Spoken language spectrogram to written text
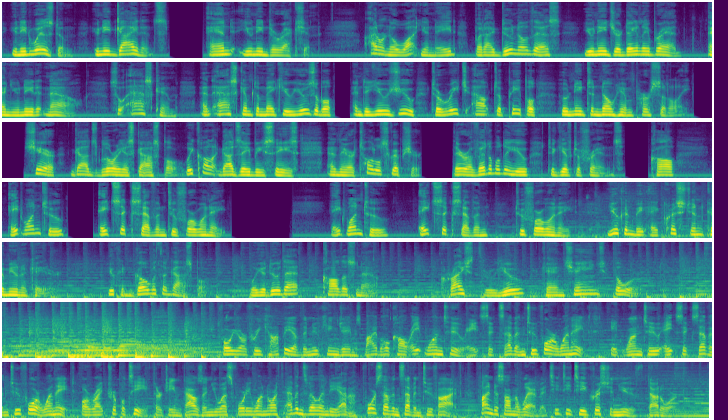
You need wisdom. You need guidance. And you need direction. I don't know what you need, but I do know this. You need your daily bread, and you need it now. So ask him, and ask him to make you usable and to use you to reach out to people who need to know him personally. Share God's glorious gospel. We call it God's ABCs, and they are total scripture. They are available to you to give to friends. Call 812-867-2418. 812-867-2418. You can be a Christian communicator. You can go with the gospel. Will you do that? Call us now. Christ through you can change the world. For your free copy of the New King James Bible, call 812-867-2418, 812-867-2418, or write Triple T, 13000 US 41 North, Evansville, Indiana, 47725. Find us on the web at tttchristianyouth.org.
